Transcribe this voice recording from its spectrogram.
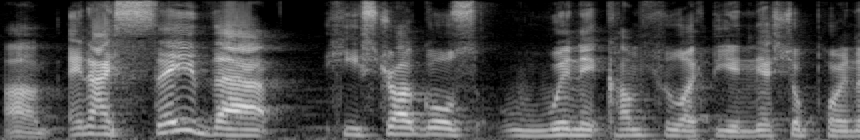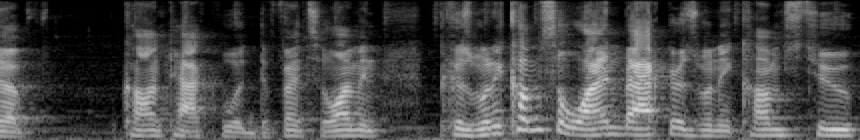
Um, and I say that he struggles when it comes to like the initial point of contact with defensive linemen because when it comes to linebackers, when it comes to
